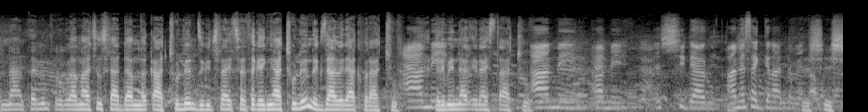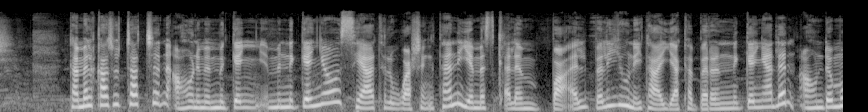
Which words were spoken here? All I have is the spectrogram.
እናንተንም ፕሮግራማችን ስላዳመቃችሁልን ዝግጅት ላይ ስለተገኛችሁልን እግዚአብሔር ያክብራችሁ፣ እድሜና ጤና ይስጣችሁ። አሜን አሜን። እሺ ዳሩ አመሰግናለሁ እሺ እሺ። ተመልካቾቻችን አሁንም የምንገኘው ሲያትል ዋሽንግተን የመስቀልን በዓል በልዩ ሁኔታ እያከበረን እንገኛለን። አሁን ደግሞ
